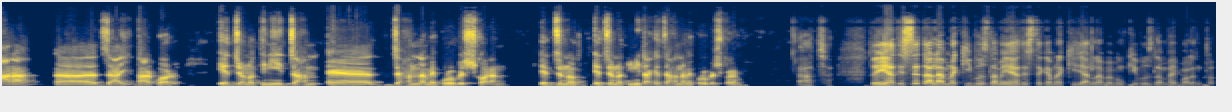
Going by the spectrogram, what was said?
মারা যায়। তারপর এর জন্য তিনি জাহান জাহান্নামে প্রবেশ করান। এর জন্য এর জন্য তিনি তাকে জাহান্নামে প্রবেশ করেন। আচ্ছা। তো এই হাদিসে তাহলে আমরা কি বুঝলাম? এই হাদিস থেকে আমরা কি জানলাম এবং কি বুঝলাম ভাই বলেন তো?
